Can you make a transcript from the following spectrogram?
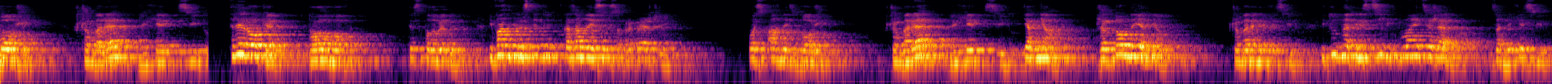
Божий, що бере гріхи світу. Три роки до Голгофи, три з половиною. Іван Хреститель вказав на Ісуса при хрещенні. Ось агнець Божий, що бере гріхи світу. Ягня, жертовне ягня, що бере гріхи світу. І тут на Христі відбувається жертва за гріхи світу.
